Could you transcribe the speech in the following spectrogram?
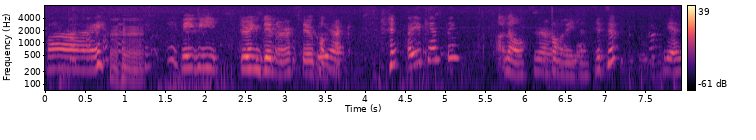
Bye. Maybe during dinner they'll come back. Are you camping? Uh, no, accommodation. You too? Yes.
